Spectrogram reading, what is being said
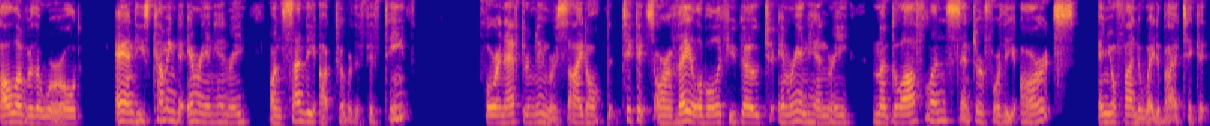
all over the world. And he's coming to Emory and Henry on Sunday, October the 15th for an afternoon recital. The tickets are available if you go to Emory and Henry McGlothlin Center for the Arts, and you'll find a way to buy a ticket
